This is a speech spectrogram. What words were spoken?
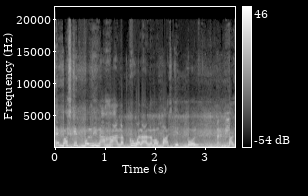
Eh basketball hinahanap ko, wala namang basketball. Pag,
